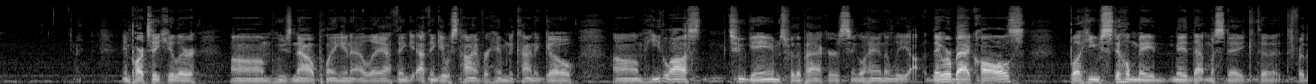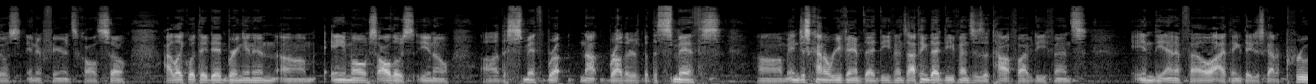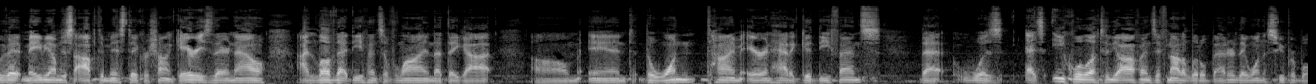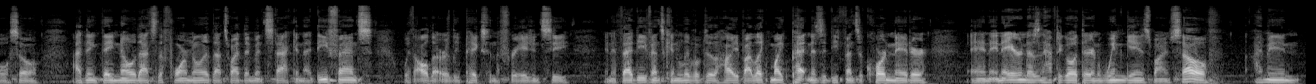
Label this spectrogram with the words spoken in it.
in particular, um, who's now playing in LA. I think I think it was time for him to kind of go. Um, he lost two games for the Packers single handedly. They were bad calls, but he still made made that mistake to for those interference calls. So I like what they did bringing in um, Amos, all those you know uh, the Smith bro- not brothers, but the Smiths, um, and just kind of revamp that defense. I think that defense is a top five defense in the NFL. I think they just got to prove it. Maybe I'm just optimistic. Rashan Gary's there now. I love that defensive line that they got. Um, and the one time Aaron had a good defense that was as equal to the offense, if not a little better, they won the Super Bowl. So I think they know that's the formula. That's why they've been stacking that defense with all the early picks in the free agency. And if that defense can live up to the hype, I like Mike Pettine as a defensive coordinator, and, and Aaron doesn't have to go out there and win games by himself. I mean,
